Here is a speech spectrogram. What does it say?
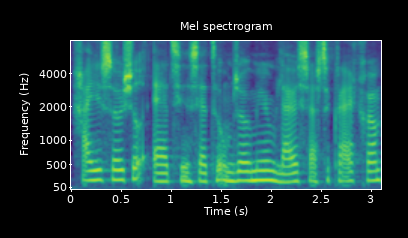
ga je social ads inzetten om zo meer luisteraars te krijgen.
